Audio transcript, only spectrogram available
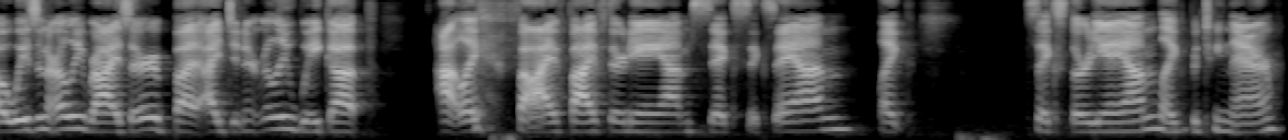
always an early riser, but I didn't really wake up at like 5, 5 30 a.m., 6, 6 a.m., like 6 30 a.m., like between there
